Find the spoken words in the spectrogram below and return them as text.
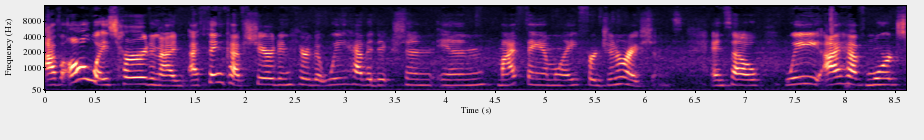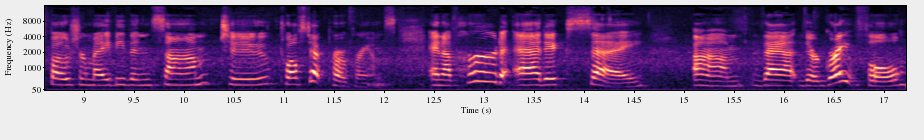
I've always heard, and I, I think I've shared in here, that we have addiction in my family for generations. And so we, I have more exposure maybe than some to 12 step programs. And I've heard addicts say um, that they're grateful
